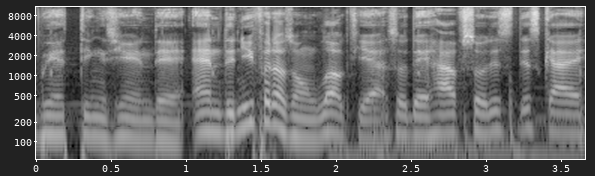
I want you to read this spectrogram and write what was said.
weird things here and there. And the new photos unlocked yeah. So they have so this this guy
